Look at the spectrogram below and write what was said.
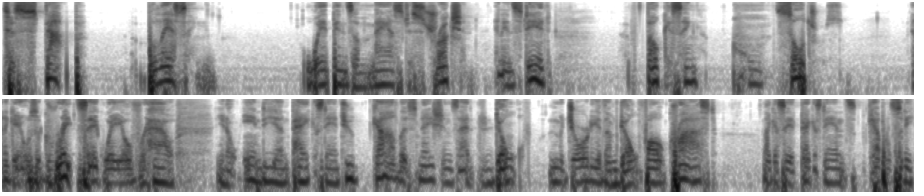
to stop blessing weapons of mass destruction and instead focusing own soldiers. And again, it was a great segue over how, you know, India and Pakistan, two godless nations that don't, the majority of them don't follow Christ. Like I said, Pakistan's capital city,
